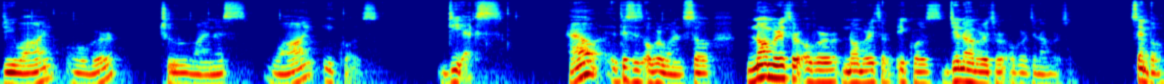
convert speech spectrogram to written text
dy over 2 minus y equals dx. How? This is over 1. So numerator over numerator equals denominator over denominator. Simple.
